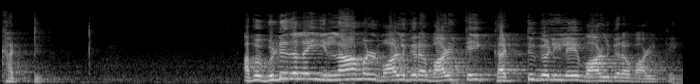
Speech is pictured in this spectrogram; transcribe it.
கட்டு. அப்ப விடுதலை இல்லாமல் வாழ்கிற வாழ்க்கை கட்டுகளிலே வாழ்கிற வாழ்க்கை.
